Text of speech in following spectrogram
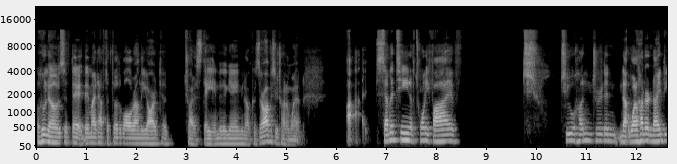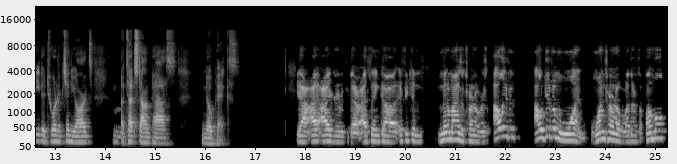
But who knows if they they might have to throw the ball around the yard to try to stay into the game, you know, because they're obviously trying to win. I, 17 of 25, 200 and not 190 to 210 yards, mm. a touchdown pass, no picks. Yeah, I, I agree with you there. I think uh, if he can minimize the turnovers, I'll even I'll give him one one turnover, whether it's a fumble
